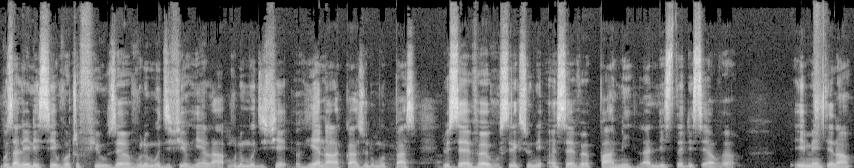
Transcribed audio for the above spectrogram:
vous allez laisser votre fuser, vous ne modifiez rien là, vous ne modifiez rien dans la case de mot de passe. Le serveur, vous sélectionnez un serveur parmi la liste des serveurs. Et maintenant,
